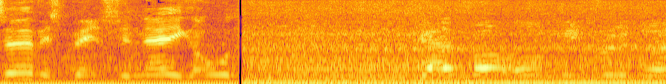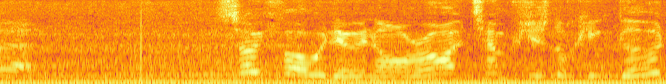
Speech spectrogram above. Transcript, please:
service bits in there. You got all. Get a photo me through there. So far, we're doing all right. Temperature's looking good.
